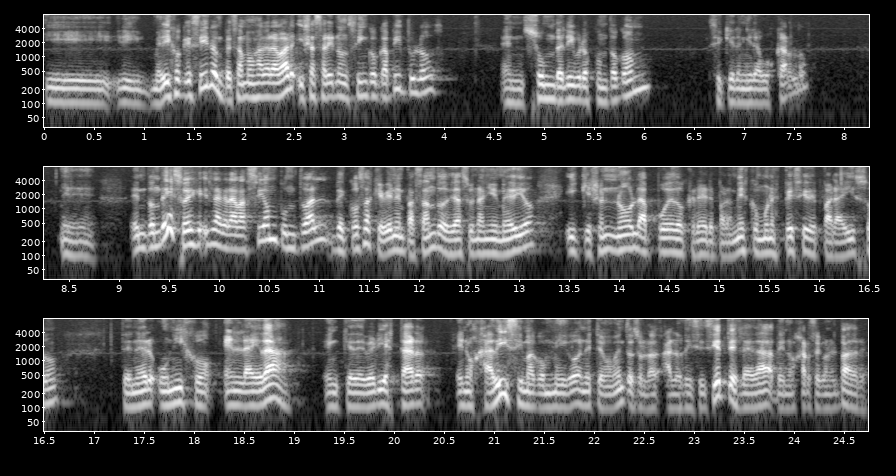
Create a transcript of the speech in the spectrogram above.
Y, y me dijo que sí, lo empezamos a grabar y ya salieron cinco capítulos en zoomdelibros.com, si quieren ir a buscarlo. Eh, en donde eso es, la grabación puntual de cosas que vienen pasando desde hace un año y medio y que yo no la puedo creer. Para mí es como una especie de paraíso tener un hijo en la edad en que debería estar enojadísima conmigo en este momento, a los 17 es la edad de enojarse con el padre,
